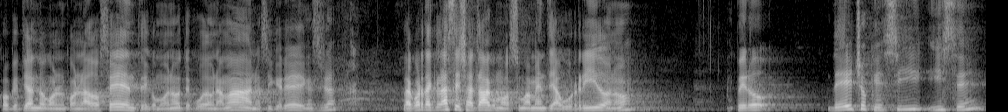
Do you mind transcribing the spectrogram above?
coqueteando con, la docente, como no, te puedo dar una mano si querés, qué sé yo. La cuarta clase ya estaba como sumamente aburrido, ¿no? Pero de hecho que sí hice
